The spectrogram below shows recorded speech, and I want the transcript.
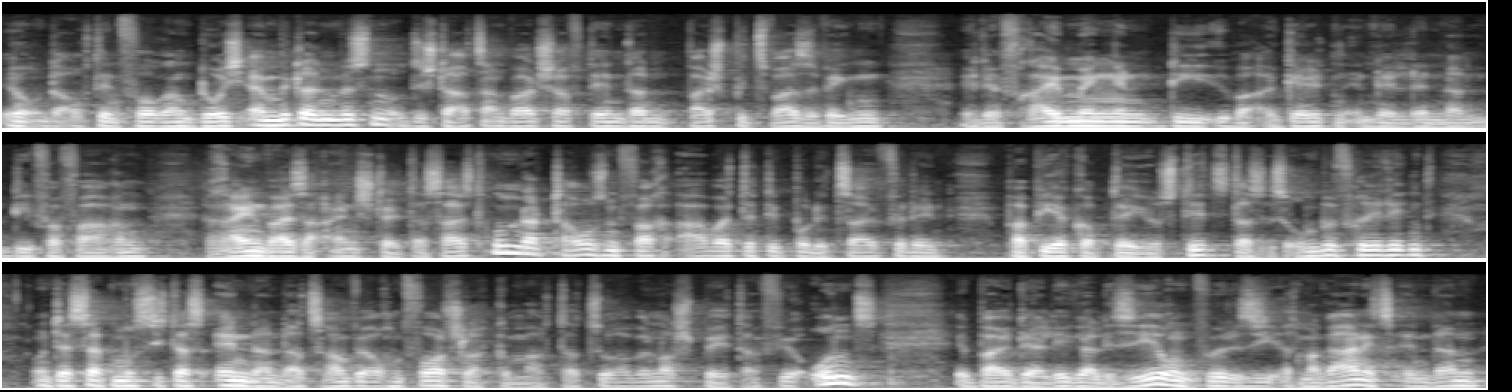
äh, und auch den Vorgang durchermitteln müssen und die Staatsanwaltschaft den dann beispielsweise wegen der Freimengen, die überall gelten in den Ländern, die Verfahren reihenweise einstellt. Das heißt, hunderttausendfach arbeitet die Polizei für den Papierkorb der Justiz. Das ist unbefriedigend und deshalb muss sich das ändern. Dazu haben wir auch einen Vorschlag gemacht, dazu aber noch später. Für uns bei der Legalisierung würde sich erstmal gar nichts ändern,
